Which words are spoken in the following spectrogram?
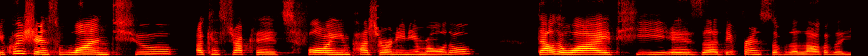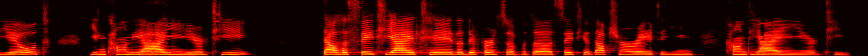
Equations one, two are constructed following partial linear model. Delta y t is the difference of the log of the yield in county I in year t. Delta CTIT, the difference of the CT adoption rate in county I in year t.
